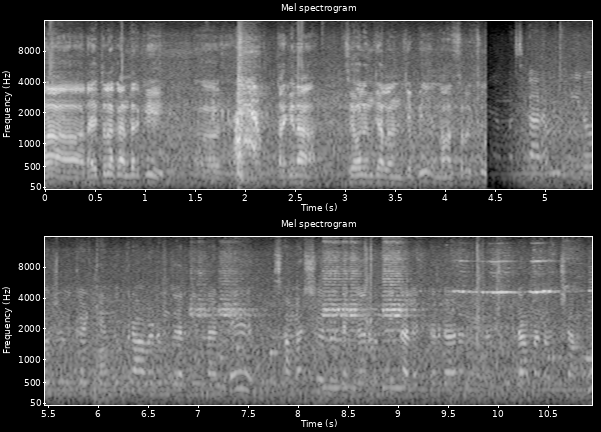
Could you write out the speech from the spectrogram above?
మా రైతులకు అందరికీ తగిన సేవలించాలని చెప్పి నమస్కరించు నమస్కారం. ఈరోజు ఇక్కడికి ఎందుకు రావడం జరిగిందంటే సమస్యలు దగ్గరుండి కలెక్టర్ గారు నేను చూద్దామని వచ్చాము.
